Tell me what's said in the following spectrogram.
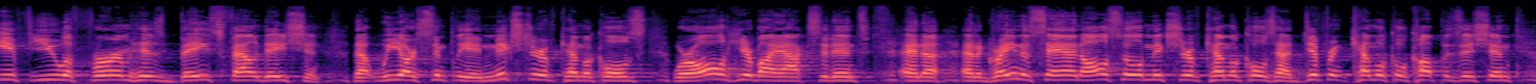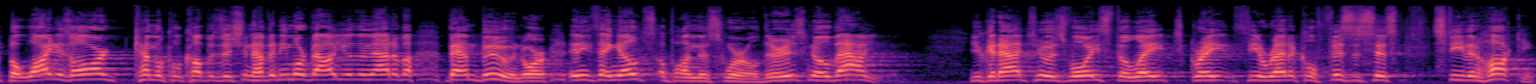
if you affirm his base foundation that we are simply a mixture of chemicals. We're all here by accident, and a, and a grain of sand, also a mixture of chemicals, have different chemical composition. But why does our chemical composition have any more value than that of a bamboo or anything else upon this world? There is no value. You could add to his voice the late, great theoretical physicist Stephen Hawking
